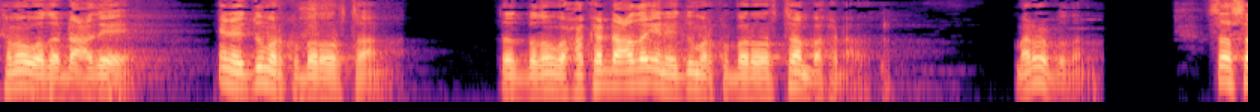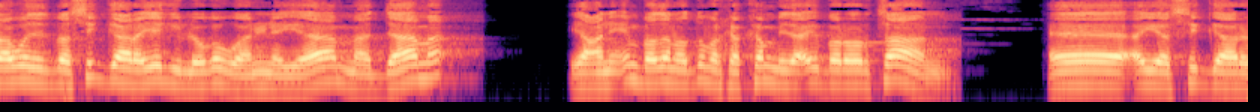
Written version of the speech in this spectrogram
kama wada dhacdee inay dumarku baroortaan. Dad badan waxaa ka dhacda inay dumarku baroortaan baa ka dhacda. Marar badan saas aawadeed baa si gaara iyagii looga waaninayaa maadaama yacni in badanoo dumarka ka mida ay baroortaan ayaa si gaara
